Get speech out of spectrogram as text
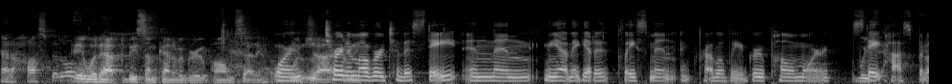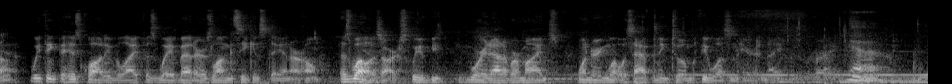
at a hospital. it would have to be some kind of a group home setting Or which, turn I them mean, over to the state, and then yeah, they get a placement, probably a group home or we- state hospital. yeah, we think that his quality of life is way better as long as he can stay in our home as well as ours we'd be worried out of our minds wondering what was happening to him if he wasn't here at night right Yeah. You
